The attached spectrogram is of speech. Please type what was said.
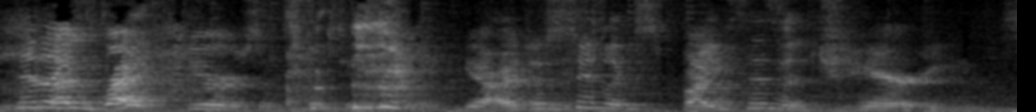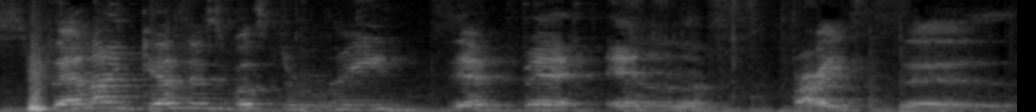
Then like right here is spicy. yeah, it just tastes like spices and cherries. Then I guess I'm supposed to re-dip it in the spices.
